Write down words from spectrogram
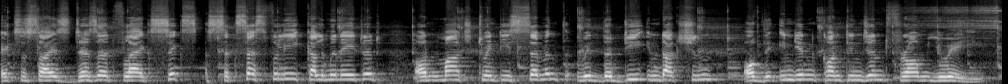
Exercise Desert Flag 6 successfully culminated on March 27th with the de-induction of the Indian contingent from UAE.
